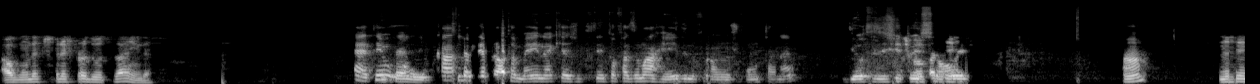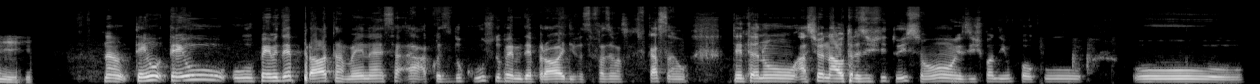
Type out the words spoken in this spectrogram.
algum desses três produtos ainda. É, tem o, o, caso do MDPRO também, né? Que a gente tentou fazer uma rede, no final das contas, né? De outras instituições. Hã? Não entendi. Não, tem o, tem o, o PMD Pro também, né? Essa, a coisa do curso do PMD Pro, de você fazer uma certificação, tentando acionar outras instituições, expandir um pouco o,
